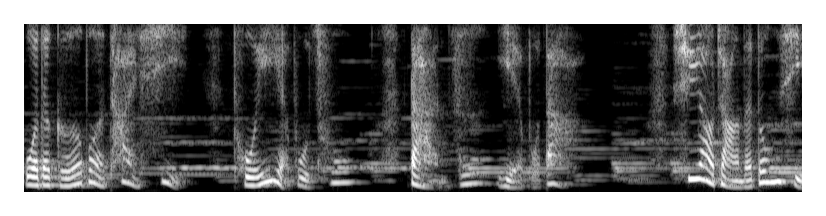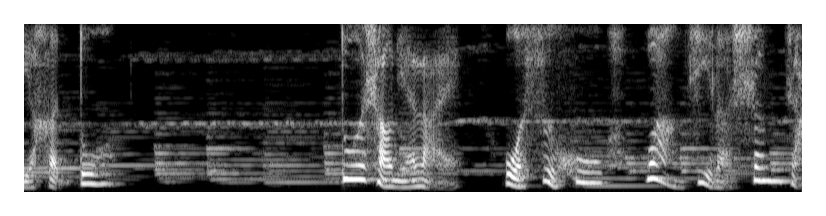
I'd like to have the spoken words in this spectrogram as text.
我的胳膊太细，腿也不粗，胆子也不大，需要长的东西很多。多少年来，我似乎忘记了生长。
